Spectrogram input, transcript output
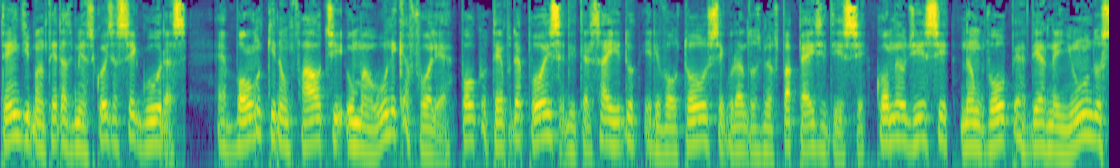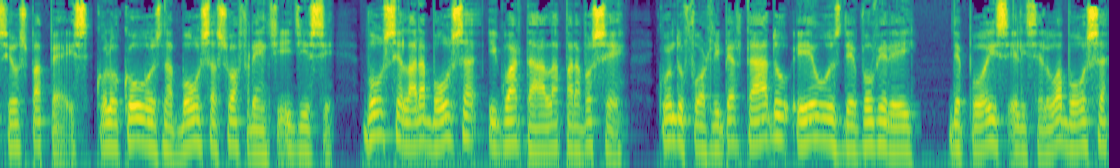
Tem de manter as minhas coisas seguras. É bom que não falte uma única folha. Pouco tempo depois de ter saído, ele voltou segurando os meus papéis e disse: Como eu disse, não vou perder nenhum dos seus papéis. Colocou-os na bolsa à sua frente e disse: Vou selar a bolsa e guardá-la para você. Quando for libertado, eu os devolverei. Depois ele selou a bolsa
